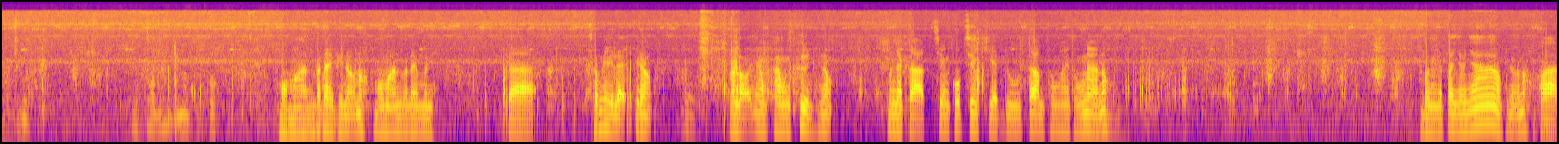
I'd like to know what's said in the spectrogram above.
ไม่ชอบนี่มันคือพวก หมอมานบันไดพี่น้องเนาะหมอมานบันไดมันกะสำนีแหละพี่น้องมาเลาะยามค่ำกลางคืนพี่น้องบรรยากาศเสียงกบเสียงเขียดอยู่ตามทงไฮทงหน้าเนาะเบิ่งกันไปยาวๆพี่น้องเนาะฝาก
